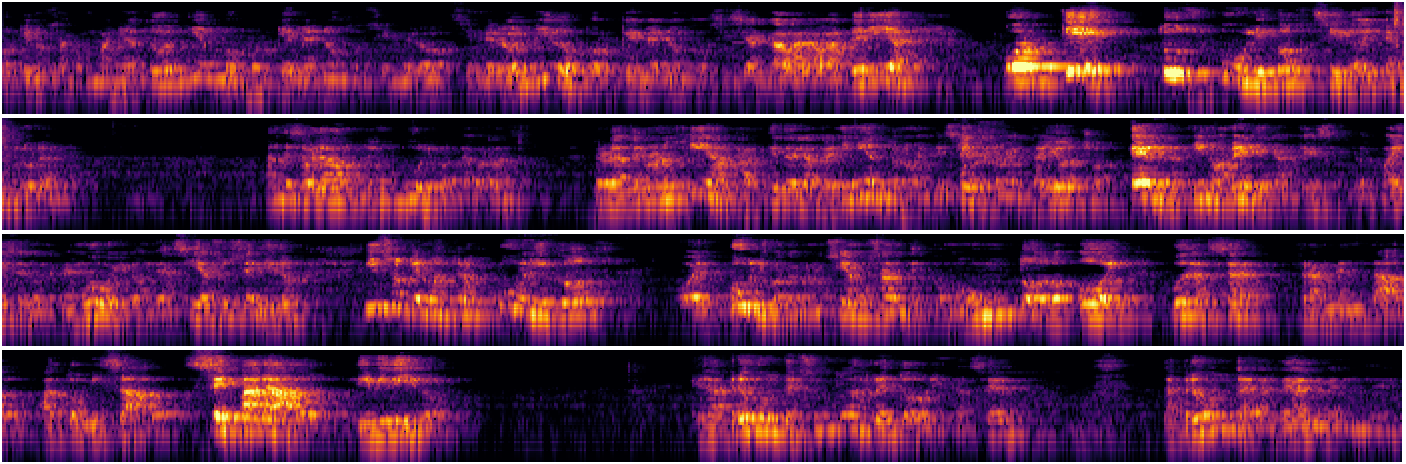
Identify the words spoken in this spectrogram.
¿Por qué nos acompaña todo el tiempo? ¿Por qué me enojo si me lo, olvido? ¿Por qué me enojo si se acaba la batería? ¿Por qué tus públicos, sí, lo dije en plural. Antes hablábamos de un público, ¿te acuerdas? Pero la tecnología, a partir del advenimiento 97-98 en Latinoamérica, que es los países donde me muevo y donde así ha sucedido, hizo que nuestros públicos, o el público que conocíamos antes como un todo, hoy pueda ser fragmentado, atomizado, separado, dividido. Que la pregunta, y son todas retóricas, ¿eh? La pregunta es realmente,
